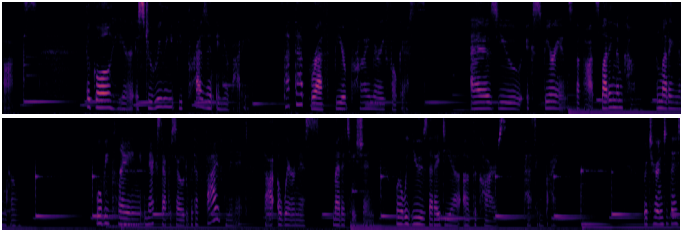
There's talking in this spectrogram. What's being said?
thoughts. The goal here is to really be present in your body. Let that breath be your primary focus as you experience the thoughts, letting them come and letting them go we'll be playing next episode with a five minute thought awareness meditation where we use that idea of the cars passing by. Return to this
